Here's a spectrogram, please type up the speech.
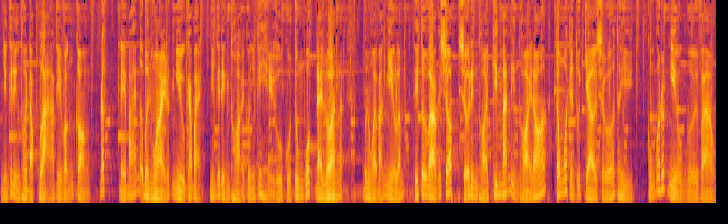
những cái điện thoại độc lạ thì vẫn còn đất để bán ở bên ngoài rất nhiều các bạn. Những cái điện thoại của những cái hiệu của Trung Quốc, Đài Loan á, bên ngoài bán nhiều lắm. Thì tôi vào cái shop sửa điện thoại, kim bán điện thoại đó. Trong quá trình tôi chờ sửa thì cũng có rất nhiều người vào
